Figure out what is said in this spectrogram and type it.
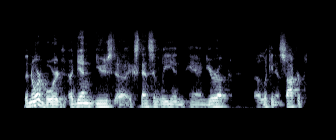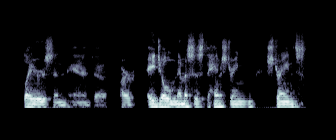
The NordBord, again, used uh, extensively in, in Europe, uh, looking at soccer players and, and uh, our age old nemesis, the hamstring strains.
